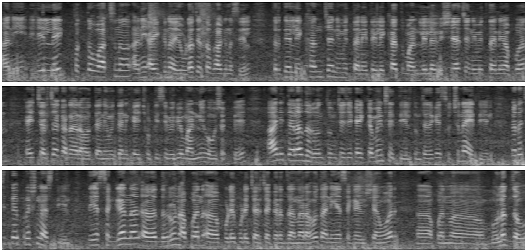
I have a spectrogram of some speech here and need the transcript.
आणि हे लेख फक्त वाचणं आणि ऐकणं एवढाच याचा भाग नसेल तर त्या लेखांच्या निमित्ताने त्या लेखात मांडलेल्या विषयाच्या निमित्ताने आपण काही चर्चा करणार आहोत. त्या निमित्ताने काही छोटीशी वेगळी मांडणी होऊ शकते. आणि त्याला धरून तुमचे जे काही कमेंट्स येतील तुमच्या ज्या काही सूचना येतील कदाचित काही प्रश्न असतील तर या सगळ्यांना धरून आपण पुढे पुढे चर्चा करत जाणार आहोत. आणि या सगळ्या विषयांवर आपण बोलत जाऊ.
